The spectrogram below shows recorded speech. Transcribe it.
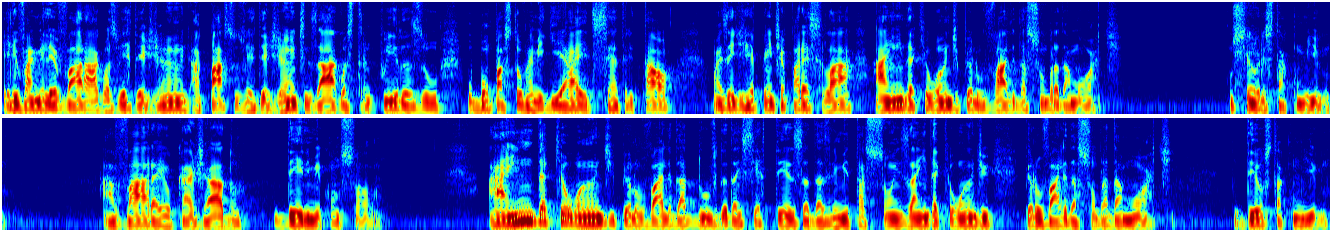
Ele vai me levar a águas verdejantes, a pastos verdejantes, a águas tranquilas, o, o bom pastor vai me guiar, etc e tal. Mas aí de repente aparece lá, ainda que eu ande pelo vale da sombra da morte, o Senhor está comigo. A vara e o cajado dele me consolam. Ainda que eu ande pelo vale da dúvida, da incerteza, das limitações, ainda que eu ande pelo vale da sombra da morte, Deus está comigo.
